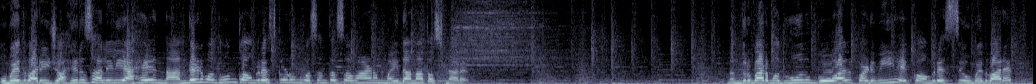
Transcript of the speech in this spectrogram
उमेदवारी जाहीर झालेली आहे. नांदेडमधून काँग्रेसकडून वसंत चव्हाण मैदानात असणार आहेत. नंदुरबारमधून गोवाल पडवी हे काँग्रेसचे उमेदवार आहेत.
